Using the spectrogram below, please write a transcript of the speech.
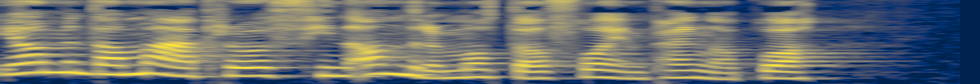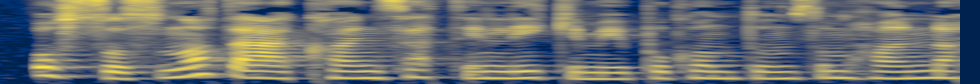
Ja, men da må jeg prøve å finne andre måter å få inn penger på. Også sånn at jeg kan sette inn like mye på kontoen som han, da.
